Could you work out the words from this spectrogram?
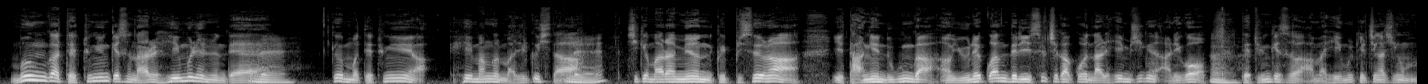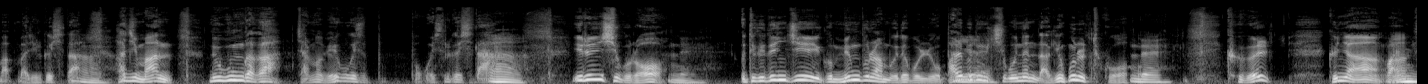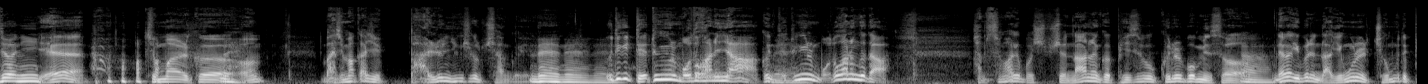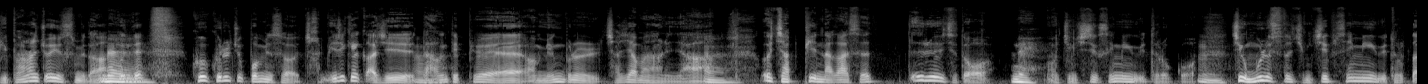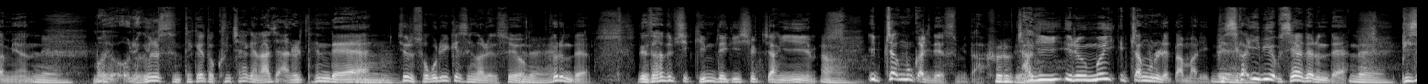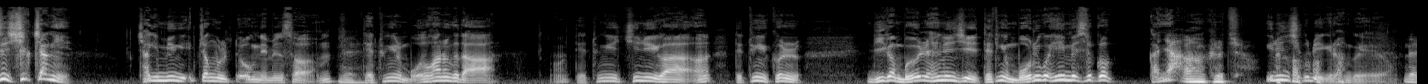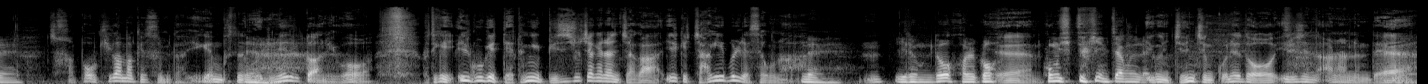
뭔가 대통령께서 나를 해임을 했는데 네. 그뭐 대통령이 해임한 건 맞을 것이다. 네. 쉽게 말하면 그 비서나 이 당의 누군가 어, 윤핵관들이 슬쩍 갖고 날건 아니고 네. 대통령께서 아마 해임을 결정하신 건 마- 맞을 것이다. 네. 하지만 누군가가 잘못 외국에서 보고 있을 것이다. 아. 이런 식으로 네. 어떻게든지 그 명분을 한번 얻어보려고 발버둥 예. 치고 있는 나경원을 두고 네. 그걸 그냥 어, 완전히 예 정말 그 네. 어, 마지막까지 바른 형식을 취한 거예요. 네, 네, 네. 어떻게 대통령을 못 오가느냐? 그 네. 대통령을 못 오가는 거다. 함성하게 보십시오. 나는 그 페이스북 글을 보면서 아. 내가 이번에 나경원을 처음부터 비판하는 쪽이었습니다. 네. 그런데 그 글을 쭉 보면서 참 이렇게까지 아. 당 대표의 명분을 차지야만 하느냐. 아. 어차피 나가서 떨어져도 네. 어, 정치적 생명이 위태롭고 음. 지금 물러서도 정치적 생명이 위태롭다면 네. 뭐 여러 개를 선택해도 큰 차이가 나지 않을 텐데 음. 저는 속으로 이렇게 생각을 했어요. 네. 그런데 느닷없이 김대기 실장이 어. 입장문까지 냈습니다. 그러게요. 자기 이름의 입장문을 냈단 말이에요. 네. 비서가 입이 없어야 되는데 네. 비서실장이 자기 명의 입장문을 뚝 내면서 음? 네. 대통령을 못 오가는 거다. 어? 대통령이 진위가 어? 대통령이 그걸 네가 뭘 했는지 대통령이 모르고 해임했을 것 같냐? 아, 그렇죠. 이런 식으로 얘기를 한 거예요. 네. 참 보고 기가 막혔습니다. 이게 무슨 야. 어린애들도 아니고 어떻게 일국의 대통령 비서실장이라는 자가 이렇게 자기 입을 내세우나. 네. 음? 이름도 걸고 예. 공식적인 입장을 내고. 이건 전 정권에도 이러지는 않았는데 네.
